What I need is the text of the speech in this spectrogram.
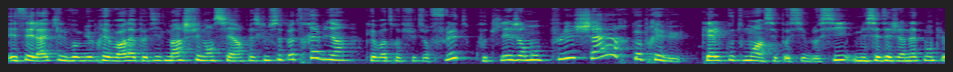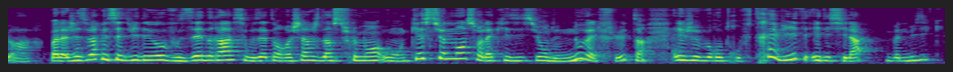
Et c'est là qu'il vaut mieux prévoir la petite marge financière parce qu'il se peut très bien que votre future flûte coûte légèrement plus cher que prévu. Qu'elle coûte moins, c'est possible aussi, mais c'est déjà nettement plus rare. Voilà, j'espère que cette vidéo vous aidera si vous êtes en recherche d'instruments ou en questionnement sur l'acquisition d'une nouvelle flûte. Et je vous retrouve très vite, et d'ici là, bonne musique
